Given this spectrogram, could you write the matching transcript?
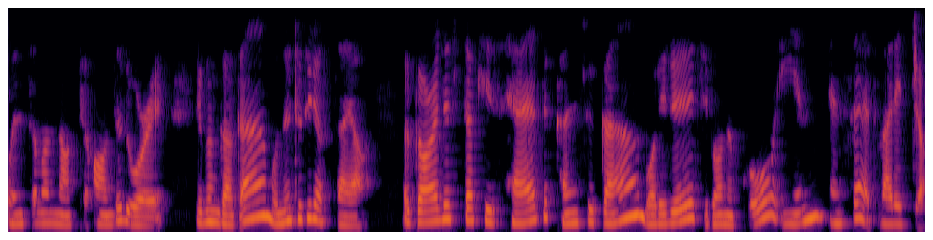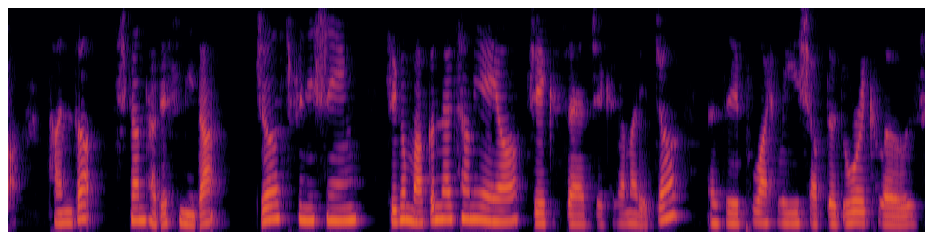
when someone knocked on the door. 누군가가 문을 두드렸어요. A guard stuck his head. 간수가 머리를 집어넣고 in and said 말했죠. Up. 시간 다 됐습니다. Just finishing. 지금 막 끝날 참이에요. Jake said. 제이크가 말했죠. As he politely shoved the door closed.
